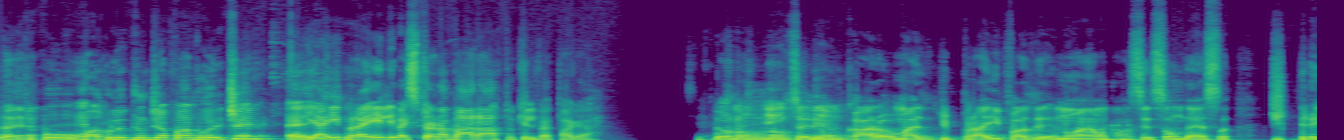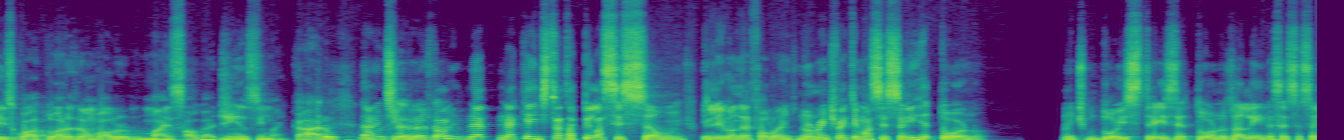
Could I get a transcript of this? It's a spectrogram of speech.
É tipo o bagulho de um dia pra noite. É e isso. aí, pra ele, vai se tornar barato o que ele vai pagar. Então não, não seria um cara, mas tipo, pra ir fazer, não é uma sessão dessa de 3, 4 horas, é um valor mais salgadinho, assim, mais caro? Não, a gente, a gente fala- não, é, não é que a gente trata pela sessão, que o André falou. A gente normalmente vai ter uma sessão e retorno. Normalmente dois, três retornos além dessa sessão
